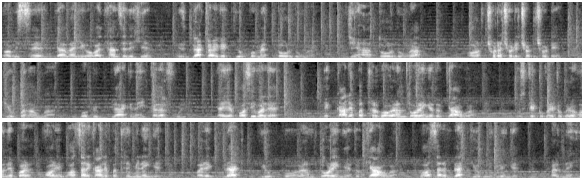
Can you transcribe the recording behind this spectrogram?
तो अब इससे क्या मैजिक होगा? ध्यान से देखिए। इस ब्लैक कलर के क्यूब को मैं तोड़ दूँगा। जी हाँ तोड़ दूँगा। और छोटे छोटे छोटे छोटे क्यूब बनाऊँगा। वो भी ब्लैक नहीं कलरफुल क्या यह पॉसिबल है? एक काले पत्थर को अगर हम तोड़ेंगे तो क्या होगा? उसके टुकड़े टुकड़े होने पर और भी बहुत सारे काले पत्थर मिलेंगे। पर एक ब्लैक क्यूब को अगर हम तोड़ेंगे तो क्या होगा? बहुत सारे ब्लैक क्यूब निकलेंगे, पर नहीं।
